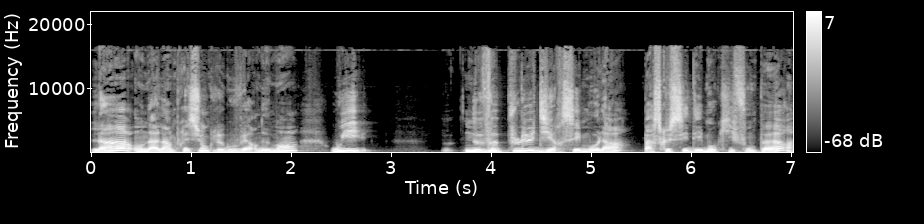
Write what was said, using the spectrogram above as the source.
Là, on a l'impression que le gouvernement, oui, ne veut plus dire ces mots-là, parce que c'est des mots qui font peur.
